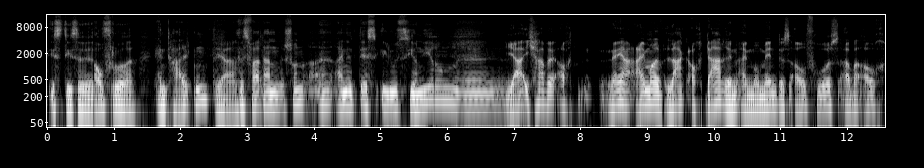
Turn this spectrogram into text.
ist diese Aufruhr enthalten. Ja. Es war dann schon äh, eine Desillusionierung. Äh ja, ich habe auch, naja, einmal lag auch darin ein Moment des Aufruhrs, aber auch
